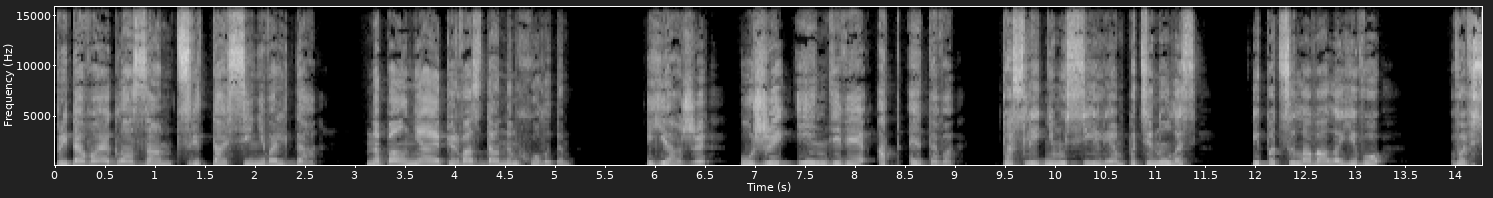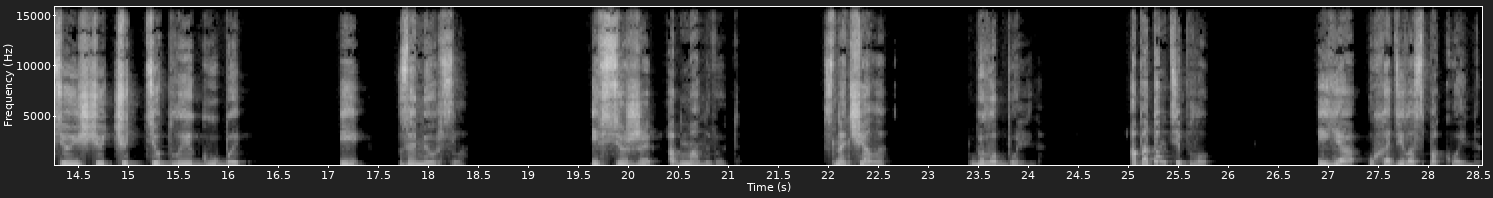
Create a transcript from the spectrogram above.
придавая глазам цвета синего льда, наполняя первозданным холодом. Я же уже индивее от этого последним усилием потянулась и поцеловала его во все еще чуть теплые губы и замерзла. И все же обманывают. Сначала было больно, а потом тепло. И я уходила спокойно.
